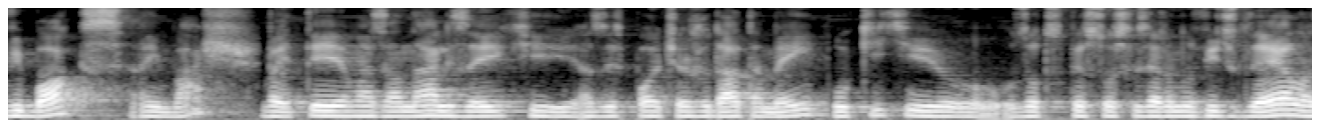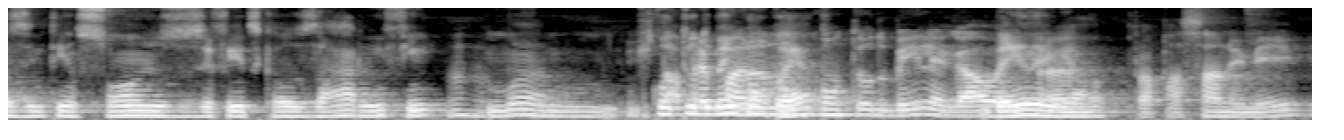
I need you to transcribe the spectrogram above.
V-Box aí embaixo, vai ter umas análises aí que às vezes pode te ajudar também. O que que as outras pessoas fizeram no vídeo delas, intenções, os efeitos que elas usaram, enfim. Uhum. Uma, um conteúdo bem completo. um conteúdo bem legal bem aí legal. Pra, pra passar no e-mail.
